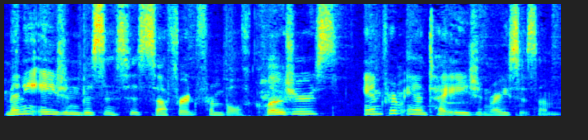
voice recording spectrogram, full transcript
many Asian businesses suffered from both closures and from anti Asian racism.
